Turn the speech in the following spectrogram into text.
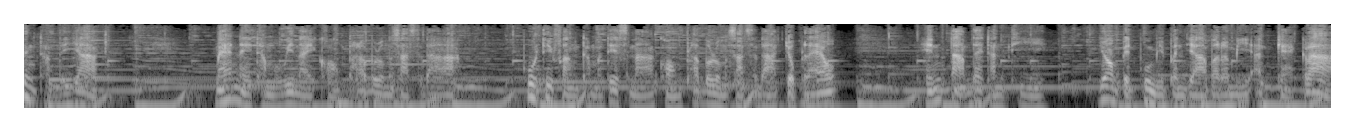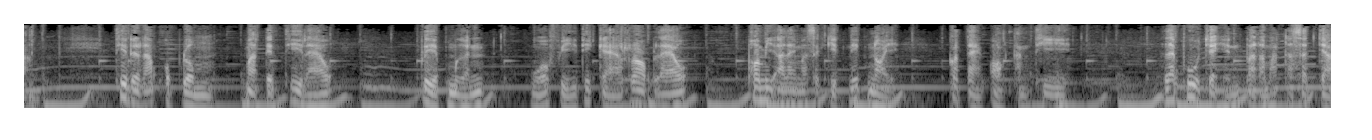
ึ่งทำได้ยาก แม้ในธรรมวินัยของพระบรมศาสดา ผู้ที่ฟังธรรมเทศนาของพระบรมศาสดาจบแล้ว เห็นตามได้ทันที ย่อมเป็นผู้มีปัญญาบารมีอันแก่กล้า ที่ได้รับอบรมมาเต็มที่แล้ว เปรียบเหมือนหัวฝีที่แก่รอบแล้ว พอมีอะไรมาสะกิดนิดหน่อย ก็แตกออกทันที และผู้จะเห็นปรมัตถสัจจะ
